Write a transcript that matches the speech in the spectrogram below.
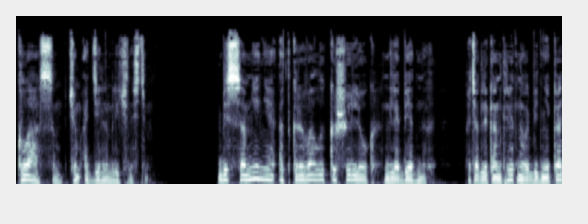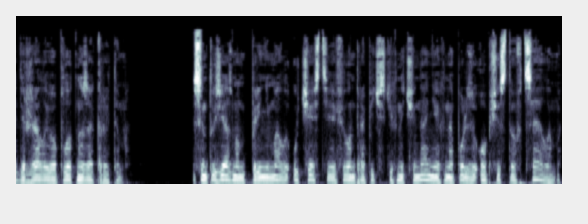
классам, чем отдельным личностям. Без сомнения, открывала кошелек для бедных, хотя для конкретного бедняка держала его плотно закрытым. С энтузиазмом принимала участие в филантропических начинаниях на пользу общества в целом,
